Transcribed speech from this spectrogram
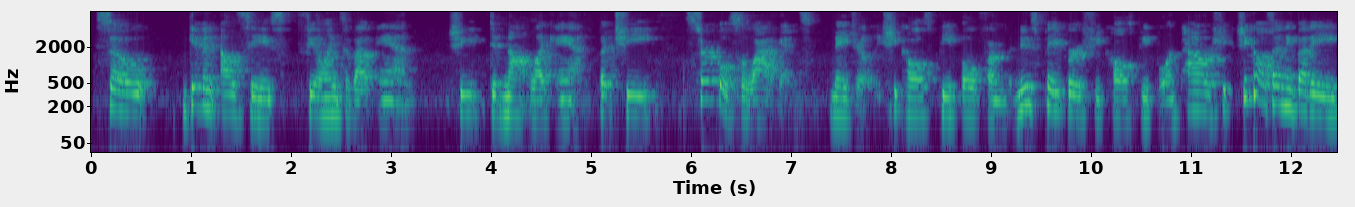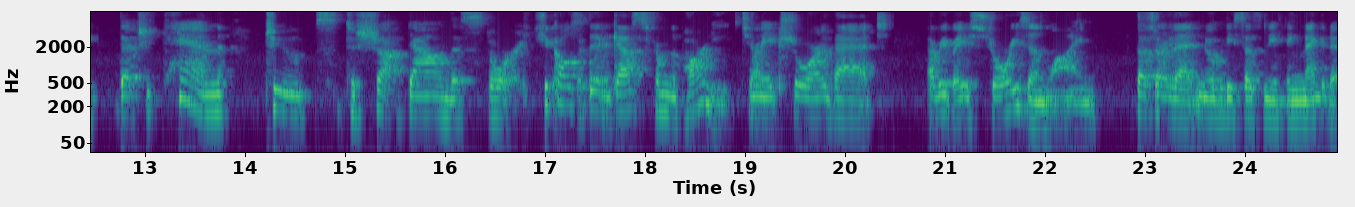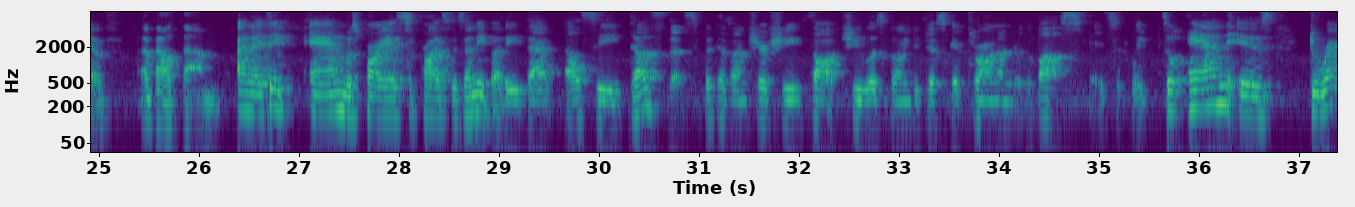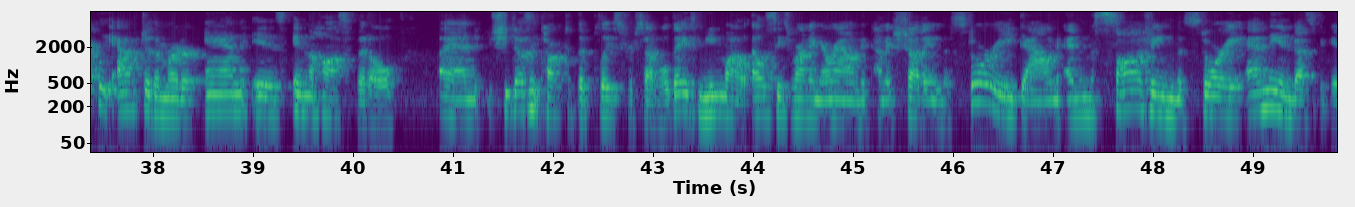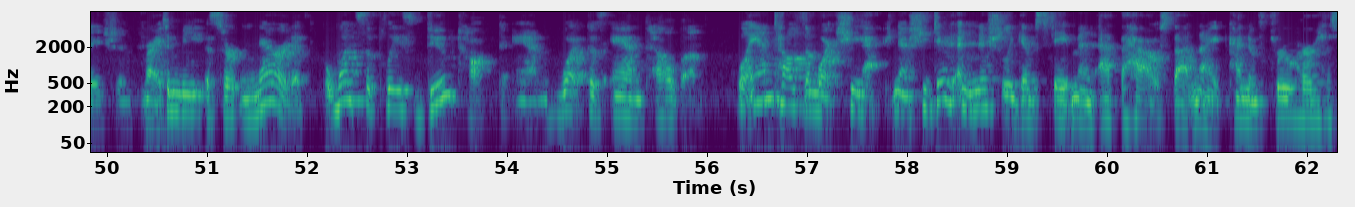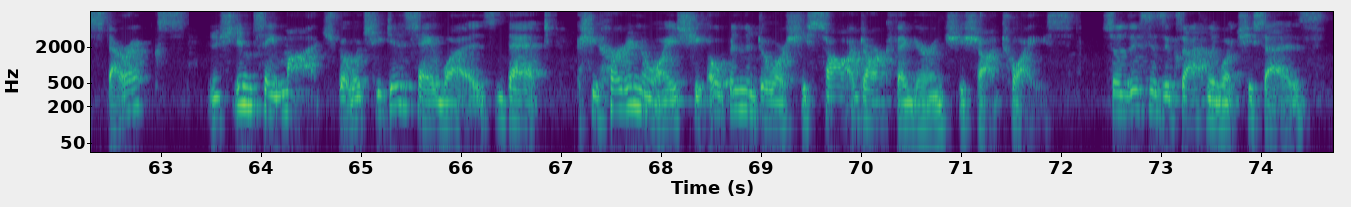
So, given Elsie's feelings about Anne, she did not like Anne, but she circles the wagons majorly. She calls people from the newspaper, she calls people in power, she, she calls anybody that she can to to shut down this story. She calls basically. the guests from the party to right. make sure that everybody's story's in line. That's so right. that nobody says anything negative about them. And I think Anne was probably as surprised as anybody that Elsie does this because I'm sure she thought she was going to just get thrown under the bus, basically. So Anne is directly after the murder, Anne is in the hospital and she doesn't talk to the police for several days. Meanwhile, Elsie's running around and kind of shutting the story down and massaging the story and the investigation right. to meet a certain narrative. But once the police do talk to Anne, what does Anne tell them? Well, Anne tells them what she now she did initially give a statement at the house that night, kind of through her hysterics. And she didn't say much, but what she did say was that she heard a noise. She opened the door. She saw a dark figure and she shot twice. So, this is exactly what she says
